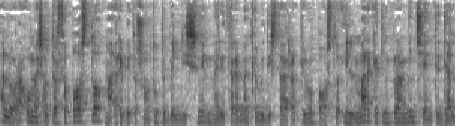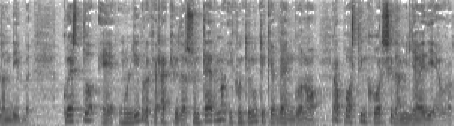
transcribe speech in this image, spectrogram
Allora, ho messo al terzo posto, ma ripeto, sono tutti bellissimi, meriterebbe anche lui di stare al primo posto, il Marketing Plan Vincente di Alan Dib. Questo è un libro che racchiude al suo interno i contenuti che vengono proposti in corsi da migliaia di euro.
